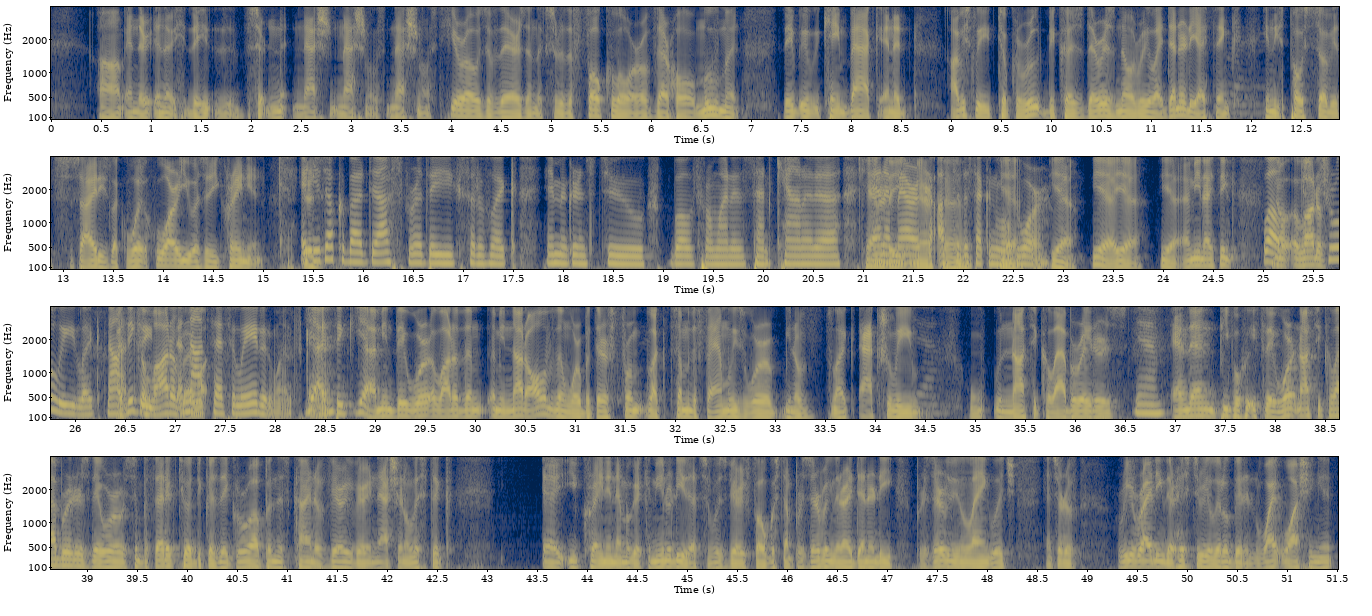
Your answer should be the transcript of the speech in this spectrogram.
um, and, their and the, the certain national, nationalist nationalist heroes of theirs and the sort of the folklore of their whole movement. They it came back and it obviously took root because there is no real identity. I think in these post-Soviet societies, like what, who are you as a Ukrainian? And you talk about diaspora, the sort of like immigrants to both, romania and Canada, Canada, and America, after the Second World yeah, War. Yeah, yeah, yeah, yeah. I mean, I think Well, you know, a lot of truly like Nazi, I think a lot of- the a lo- Nazi affiliated ones. Yeah, I think yeah. I mean, they were a lot of them. I mean, not all of them were, but they're from like some of the families were, you know, like actually w- Nazi collaborators. Yeah. And then people who, if they weren't Nazi collaborators, they were sympathetic to it because they grew up in this kind of very, very nationalistic uh, Ukrainian immigrant community that was very focused on preserving their identity, preserving the language, and sort of rewriting their history a little bit and whitewashing it.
